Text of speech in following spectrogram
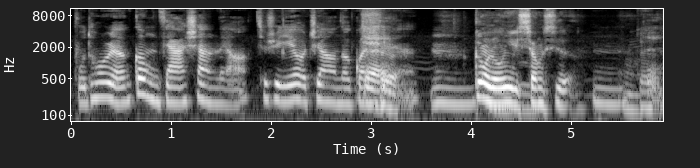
普通人更加善良，就是也有这样的观点。嗯。更容易相信。嗯，对对，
